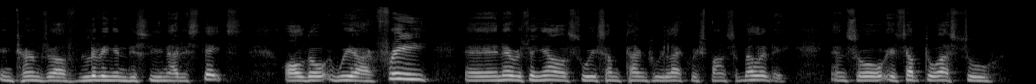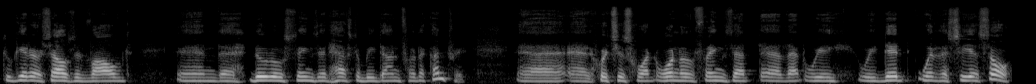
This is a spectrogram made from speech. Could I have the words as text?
in terms of living in this United States. Although we are free and everything else, we sometimes we lack responsibility. And so it's up to us to, to get ourselves involved and uh, do those things that have to be done for the country. Uh, and which is what one of the things that uh, that we we did with the CSO,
